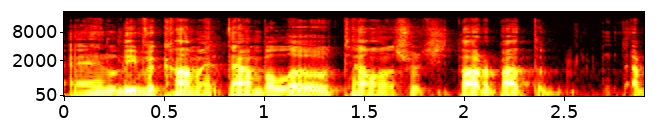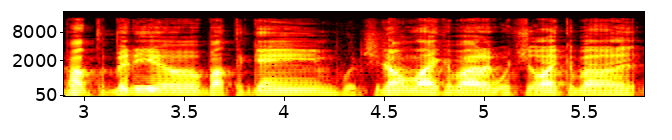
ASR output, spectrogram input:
and leave a comment down below telling us what you thought about the about the video, about the game, what you don't like about it, what you like about it,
